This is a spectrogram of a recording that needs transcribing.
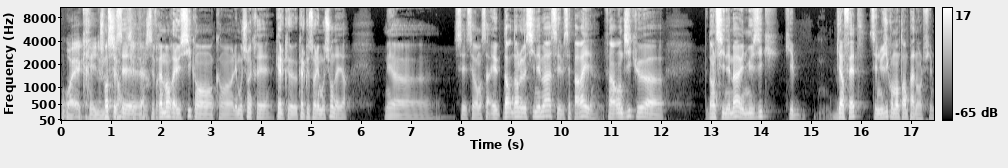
Ouais, créer une Je émotion. Je pense que c'est vraiment réussi quand, quand l'émotion est créée, quelle que, quelle que soit l'émotion d'ailleurs. Mais euh, c'est vraiment ça. Et dans, dans le cinéma, c'est pareil. Enfin, on dit que euh, dans le cinéma, une musique qui est bien faite, c'est une musique qu'on n'entend pas dans le film.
